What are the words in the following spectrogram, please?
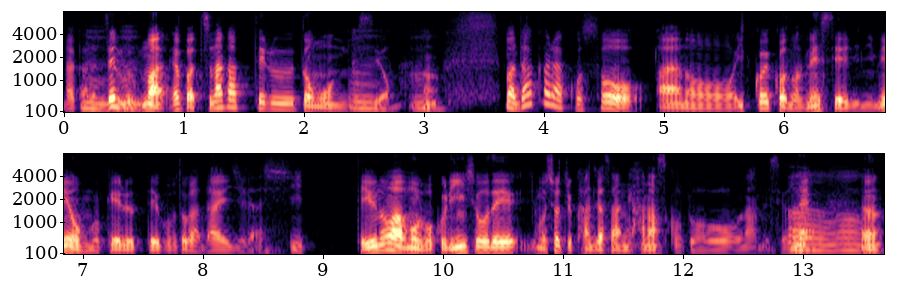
だから全部、うん。うん、まあやっぱつながってると思うんですよ。うん、うん。まあ、だからこそあの一個一個のメッセージに目を向けるっていうことが大事だしっていうのはもう僕臨床でもうしょっちゅう患者さんに話すことなんですよね。うん、うん、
